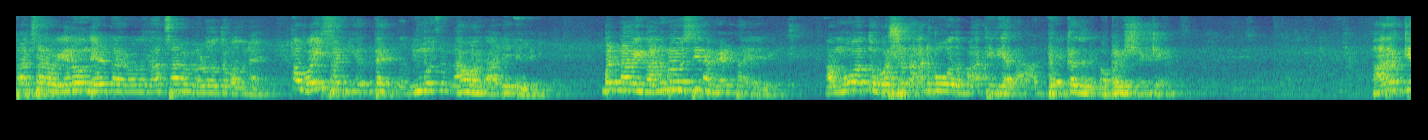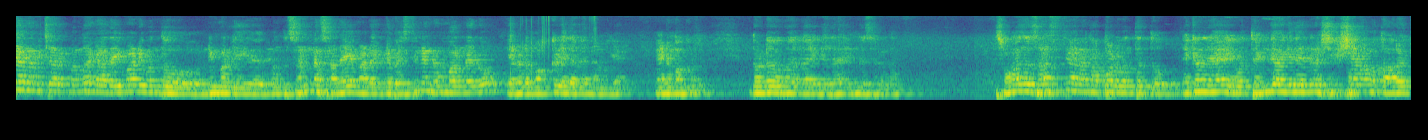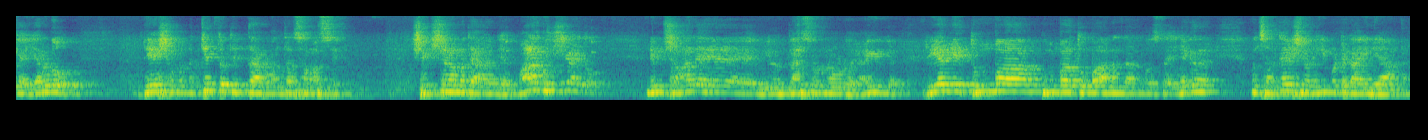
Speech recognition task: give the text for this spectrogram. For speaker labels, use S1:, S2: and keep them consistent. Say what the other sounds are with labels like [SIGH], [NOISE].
S1: ತಾತ್ಸಾರವಾಗಿ ಏನೋ ಒಂದು ಹೇಳ್ತಾ ಇರುವಾಗ ತಾತ್ಸಾರವಾಗಿ ನೋಡುವಂಥ ಭಾವನೆ. ಆ ವಯಸ್ಸಾಗಿ ಇರುತ್ತೆ. ನಿಮ್ಮ ನಾವು ಹಂಗೆ ಆಡಿದ್ದೀವಿ. ಬಟ್ ನಾವೀಗ ಅನುಭವಿಸಿ ನಾವು ಹೇಳ್ತಾ ಇದ್ದೀವಿ. ಆ ಮೂವತ್ತು ವರ್ಷದ ಅನುಭವದ ಮಾತಿದೆಯಲ್ಲ, ಅದು ನಿಮ್ಮ ಭವಿಷ್ಯಕ್ಕೆ. ಆರೋಗ್ಯ ಅನ್ನೋ ವಿಚಾರಕ್ಕೆ ಬಂದಾಗ ದಯಮಾಡಿ ಒಂದು ನಿಮ್ಮಲ್ಲಿ ಒಂದು ಸಣ್ಣ ಸಲಹೆ ಮಾಡೋಕ್ಕೆ ಬಯಸ್ತೀನಿ. ನಮ್ಮ ಮನೇಲೂ ಎರಡು ಮಕ್ಕಳಿದ್ದಾವೆ ನಮಗೆ. ಹೆಣ್ಣು ಮಕ್ಕಳು. ದೊಡ್ಡವರು ಎಲ್ಲ ಆಗಿದ್ದಾರೆ ಹೆಂಗಸರೆಲ್ಲ? ಸಮಾಜ ಸ್ವಾಸ್ಥ್ಯವನ್ನು ಕಾಪಾಡುವಂಥದ್ದು. ಯಾಕಂದ್ರೆ ಇವತ್ತು ಹೆಂಗಾಗಿದೆ ಅಂದ್ರೆ ಶಿಕ್ಷಣ ಮತ್ತು ಆರೋಗ್ಯ ಎರಡು ದೇಶವನ್ನು ಕಿತ್ತು ತಿಂತಾ ಸಮಸ್ಯೆ. ಶಿಕ್ಷಣ ಮತ್ತು ಆರೋಗ್ಯ. ಬಹಳ ಖುಷಿ ಆಯಿತು. ನಿಮ್ಮ ಶಾಲೆ ಕ್ಲಾಸ್ ರೂಮ್ ನೋಡು. ರಿಯಲಿ ತುಂಬಾ ತುಂಬಾ ತುಂಬಾ ಆನಂದ ಅನುಭವಿಸ್ತಾ ಇದೆ. ಯಾಕಂದ್ರೆ ಒಂದು ಸರ್ಕಾರಿ ಶಾಲೆ ಈ ಮಟ್ಟಕ್ಕೆ ಆಗಿದೆಯಾ ಅಂತ.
